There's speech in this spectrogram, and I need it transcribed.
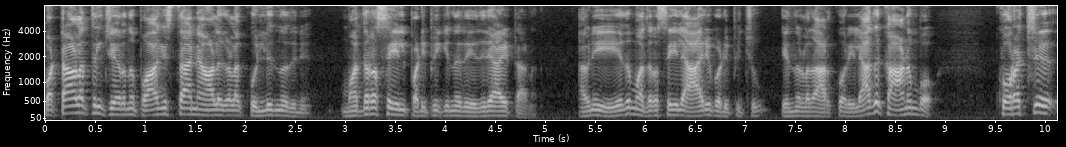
പട്ടാളത്തിൽ ചേർന്ന് പാകിസ്ഥാൻ ആളുകളെ കൊല്ലുന്നതിന് മദ്രസയിൽ പഠിപ്പിക്കുന്നത് എതിരായിട്ടാണ്. അവനെ ഏത് മദ്രസയിൽ ആര് പഠിപ്പിച്ചു എന്നുള്ളത് ആർക്കും അറിയില്ല. അത് കാണുമ്പോൾ കുറച്ച്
